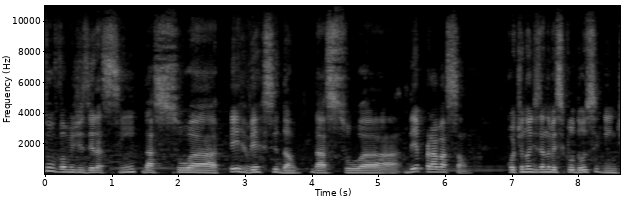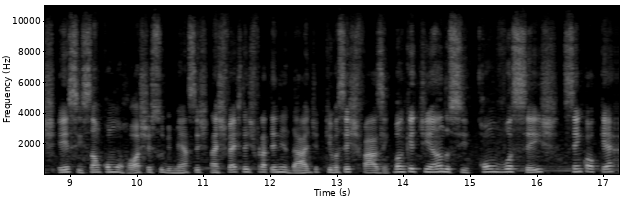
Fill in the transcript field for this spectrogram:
fruto vamos dizer assim, da sua perversidão, da sua depravação. Continua dizendo no versículo 12 o seguinte: Esses são como rochas submersas nas festas de fraternidade que vocês fazem, banqueteando-se com vocês sem qualquer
